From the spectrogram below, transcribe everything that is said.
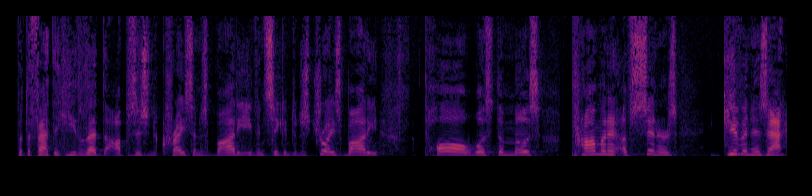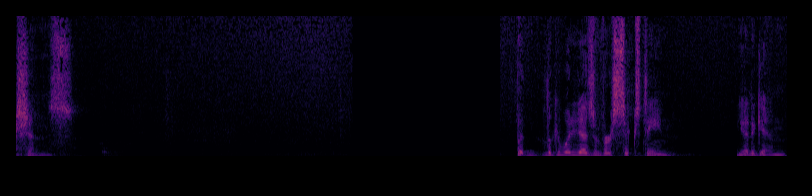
But the fact that he led the opposition to Christ and his body, even seeking to destroy his body, Paul was the most prominent of sinners given his actions. But look at what he does in verse 16. Yet again.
